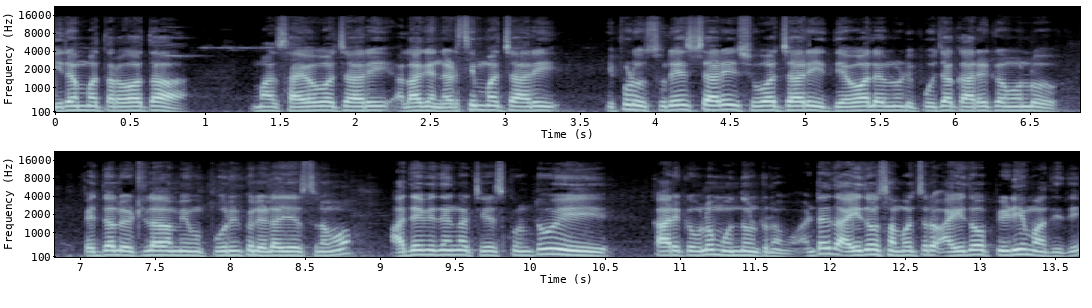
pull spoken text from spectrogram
ఈరమ్మ తర్వాత మా సాయిబాబాచారి అలాగే నరసింహచారి ఇప్పుడు సురేష్ చారి శివాచారి దేవాలయం నుండి పూజా కార్యక్రమంలో పెద్దలు ఎట్లా మేము పూర్వీకులు ఎలా చేస్తున్నామో అదే విధంగా చేసుకుంటూ ఈ కార్యక్రమంలో ముందుంటున్నాము. అంటే ఇది ఐదో సంవత్సరం ఐదో పీడి మాది ఇది.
